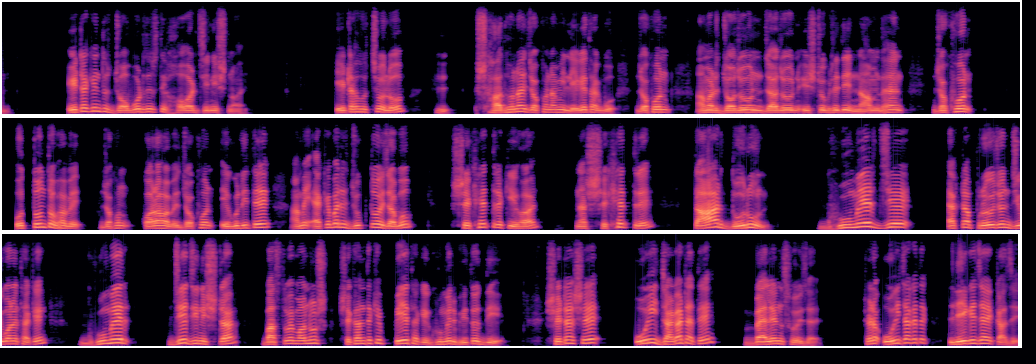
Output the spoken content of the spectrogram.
এটা কিন্তু জবরদস্তি হওয়ার জিনিস নয়। এটা হচ্ছে হলো, সাধনায় যখন আমি লেগে থাকব, যখন আমার যজন যাজন ইষ্টভৃতি নাম ধ্যান যখন অত্যন্তভাবে যখন করা হবে, যখন এগুলিতে আমি একেবারে যুক্ত হয়ে যাব, সেক্ষেত্রে কি হয়? না, সেক্ষেত্রে তার দরুন ঘুমের যে একটা প্রয়োজন জীবনে থাকে, ঘুমের যে জিনিসটা বাস্তবে মানুষ সেখান থেকে পেয়ে থাকে ঘুমের ভিতর দিয়ে, সেটা সে ওই জায়গাটাতে ব্যালেন্স হয়ে যায়। সেটা ওই জায়গাতে লেগে যায় কাজে।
